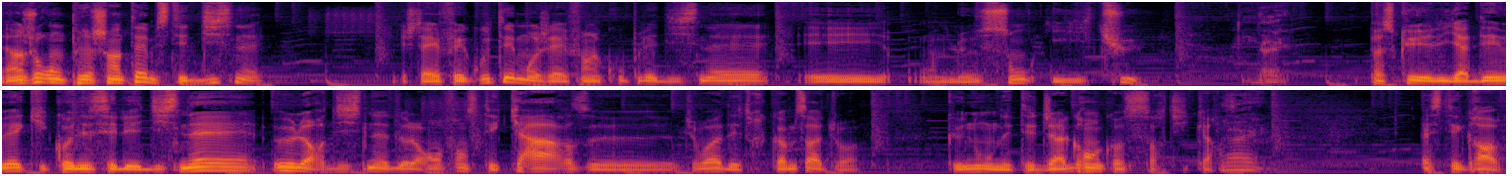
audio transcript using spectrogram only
Et un jour, on pioche un thème, c'était Disney. Et je t'avais fait écouter, moi j'avais fait un couplet Disney, et on, le son, il tue. Ouais. Parce qu'il y a des mecs qui connaissaient les Disney, eux, leur Disney de leur enfance, c'était Cars, euh, tu vois, des trucs comme ça, tu vois. Que nous, on était déjà grands quand c'est sorti Cars. Ouais. Et c'était grave.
